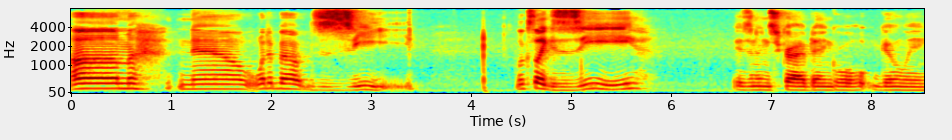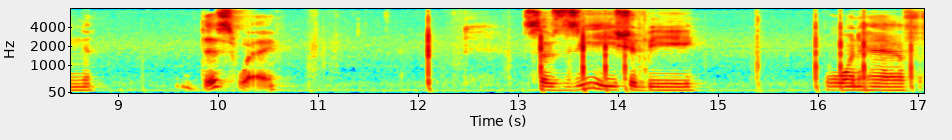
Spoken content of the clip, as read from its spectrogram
Um, now, what about z? Looks like z is an inscribed angle going this way. So z should be 1 half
